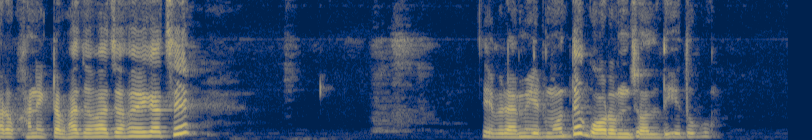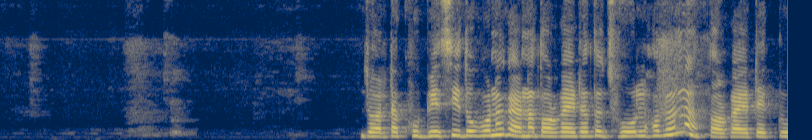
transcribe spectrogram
আরও খানিকটা ভাজা ভাজা হয়ে গেছে। এবার আমি এর মধ্যে গরম জল দিয়ে দেবো। জলটা খুব বেশি দেবো না কেননা তরকারিটা তো ঝোল হবে না তরকারিটা একটু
